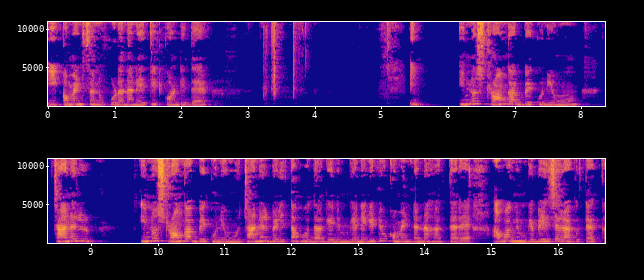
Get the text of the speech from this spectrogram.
ಈ ಕಾಮೆಂಟ್ಸ್ ಅನ್ನು ಕೂಡ ನಾನು ಎತ್ತಿಟ್ಕೊಂಡಿದ್ದೆ. ಇನ್- ಇನ್ನೂ ಸ್ಟ್ರಾಂಗ್ ಆಗಬೇಕು ನೀವು. ಚಾನೆಲ್, ಇನ್ನೂ ಸ್ಟ್ರಾಂಗ್ ಆಗಬೇಕು ನೀವು. ಚಾನೆಲ್ ಬೆಳೀತಾ ಹೋದಾಗೆ ನಿಮ್ಗೆ ನೆಗೆಟಿವ್ ಕಾಮೆಂಟ್ ಅನ್ನ ಹಾಕ್ತಾರೆ. ಅವಾಗ ನಿಮ್ಗೆ ಬೇಜಾರಾಗುತ್ತೆ ಅಕ್ಕ.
